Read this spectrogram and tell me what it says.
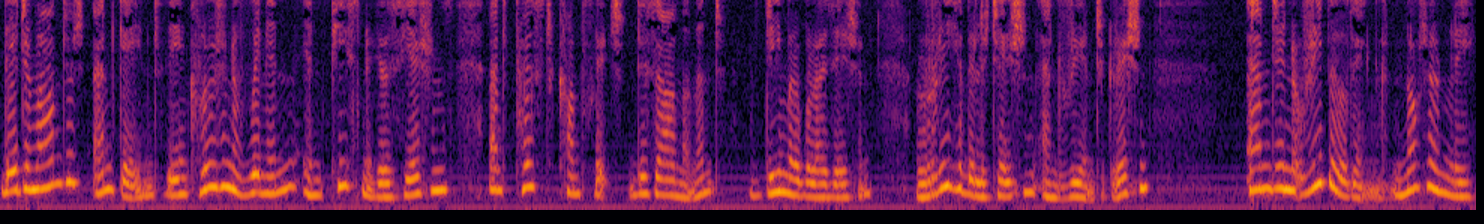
they demanded and gained the inclusion of women in peace negotiations and post-conflict disarmament, demobilization, rehabilitation and reintegration, and in rebuilding not only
